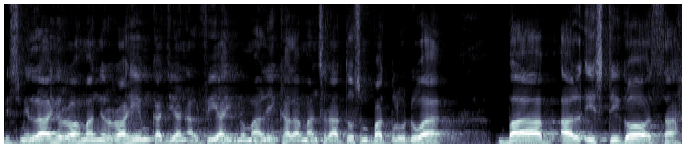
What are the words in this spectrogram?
Bismillahirrahmanirrahim. Kajian Alfiyah Ibnu Malik halaman 142 Bab al-Istighosah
